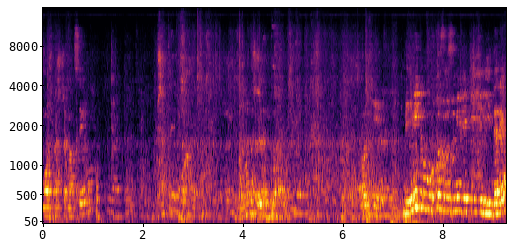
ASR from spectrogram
можна ще Максиму. Ще? Окей. Підніміть руку, хто зрозумів, які є лідери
